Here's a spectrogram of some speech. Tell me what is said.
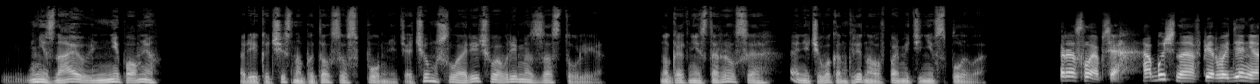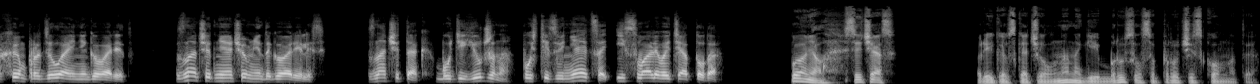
не знаю, не помню». Рика честно пытался вспомнить, о чем шла речь во время застолья. Но как ни старался, а ничего конкретного в памяти не всплыло. «Расслабься. Обычно в первый день Архым про дела и не говорит. Значит, ни о чем не договорились. Значит так, буди Юджина, пусть извиняется и сваливайте оттуда». «Понял, сейчас». Рика вскочил на ноги и бросился прочь из комнаты.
